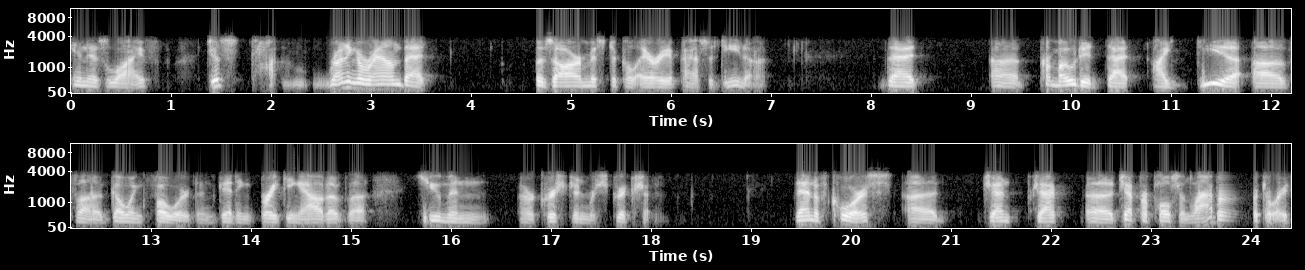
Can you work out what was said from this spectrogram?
in his life just running around that bizarre mystical area, Pasadena, that uh, promoted that idea of uh, going forward and getting breaking out of uh, human or Christian restriction. Then, of course, uh, Gen, Jet, uh, Jet Propulsion Laboratories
